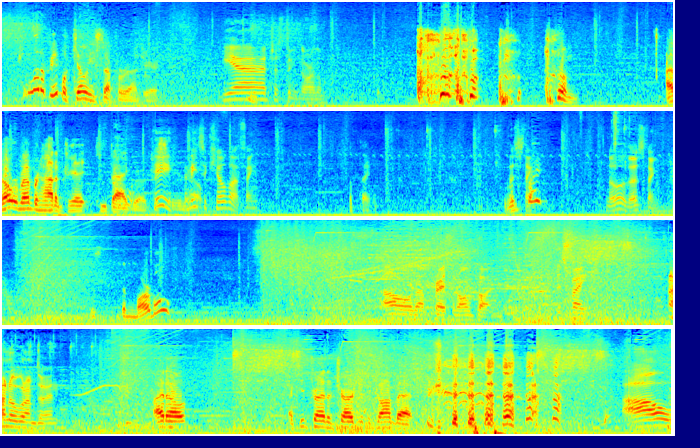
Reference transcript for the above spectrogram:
There's a lot of people killing stuff around here. Yeah, just ignore them. I don't remember how to keep aggro. Oh, just Hey, so you I need to kill that thing. What thing? This thing. thing? No, this thing. Is the marble? Oh, that pressed the wrong button. It's fine. I know what I'm doing. I don't. I keep trying to charge into combat. Ow!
